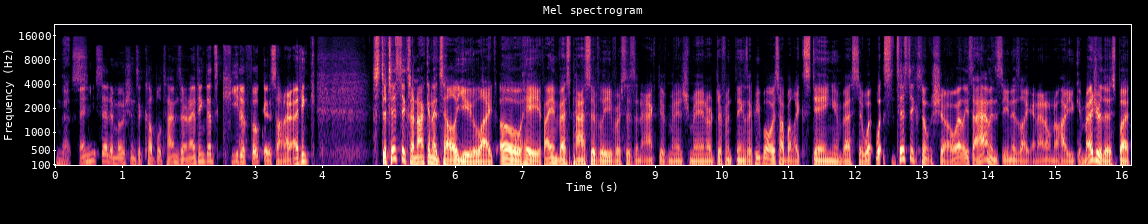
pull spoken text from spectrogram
in this. And you said emotions a couple times there, and I think that's key yeah. to focus on. I think statistics are not going to tell you like, oh, hey, if I invest passively versus an active management or different things. Like people always talk about like staying invested. What what statistics don't show, at least I haven't seen, is like, and I don't know how you can measure this, but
